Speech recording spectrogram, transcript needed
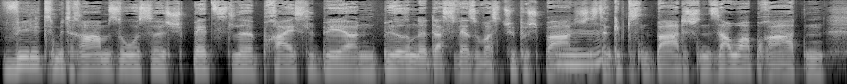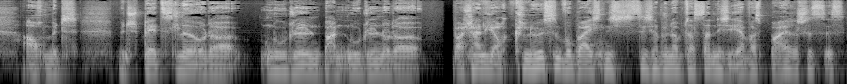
Wild mit Rahmsoße, Spätzle, Preiselbeeren, Birne, das wäre sowas typisch Badisches. Dann gibt es einen badischen Sauerbraten, auch mit, mit Spätzle oder Nudeln, Bandnudeln oder wahrscheinlich auch Klößen, wobei ich nicht sicher bin, ob das dann nicht eher was Bayerisches ist.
